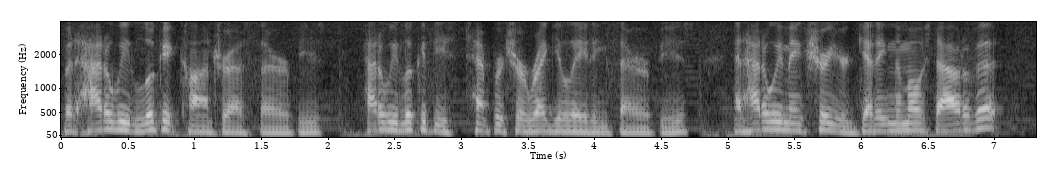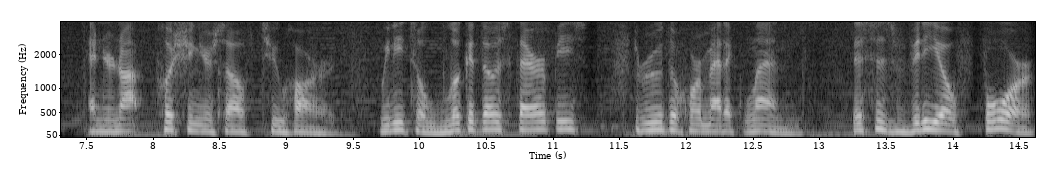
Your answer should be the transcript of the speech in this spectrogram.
but how do we look at contrast therapies? How do we look at these temperature regulating therapies? And how do we make sure you're getting the most out of it and you're not pushing yourself too hard? We need to look at those therapies through the hormetic lens. This is video four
